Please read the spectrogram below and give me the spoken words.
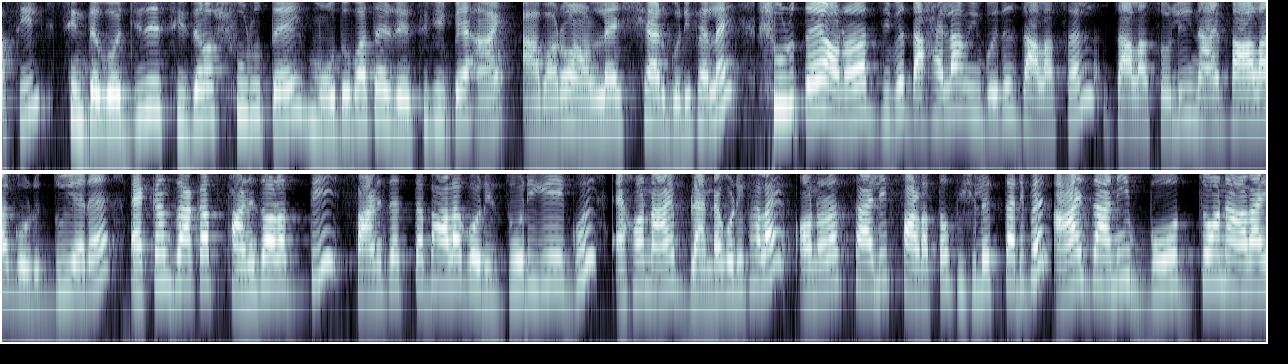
আসিল, চিন্তা করছি যে সিজনের শুরুতেই মধুবাতের রেসিপি বে আই আবারও অনলাইন শেয়ার করি ফেলাই। শুরুতে অনারা জিবে দেখাইলাম আমি বইতে জ্বালাসাল জ্বালাচলি নাই, বালা গরি দুইয়েরে একান জাকাত ফানি জড়াত দি, ফানি যাতে ভালা গরি জড়িয়ে গই এখন আই ব্ল্যান্ডা করি ফেলাই অনারা চাইলি ফাড়াতো ফিসলের তারিবেন আই জানি বহুত জন আর আই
